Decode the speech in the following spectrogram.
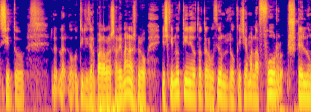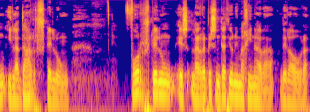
siento utilizar palabras alemanas, pero es que no tiene otra traducción, lo que se llama la Vorstellung y la Darstellung. Vorstellung es la representación imaginada de la obra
